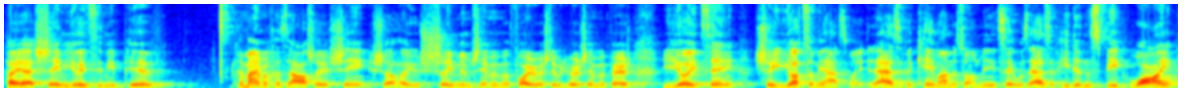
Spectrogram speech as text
Haya Hashem Yoitzim Piv, they would hear Shemim Meforish, Yoitze Sheyotza Miatzmai. It as if it came on its own, meaning to say it was as if he didn't speak. Why?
